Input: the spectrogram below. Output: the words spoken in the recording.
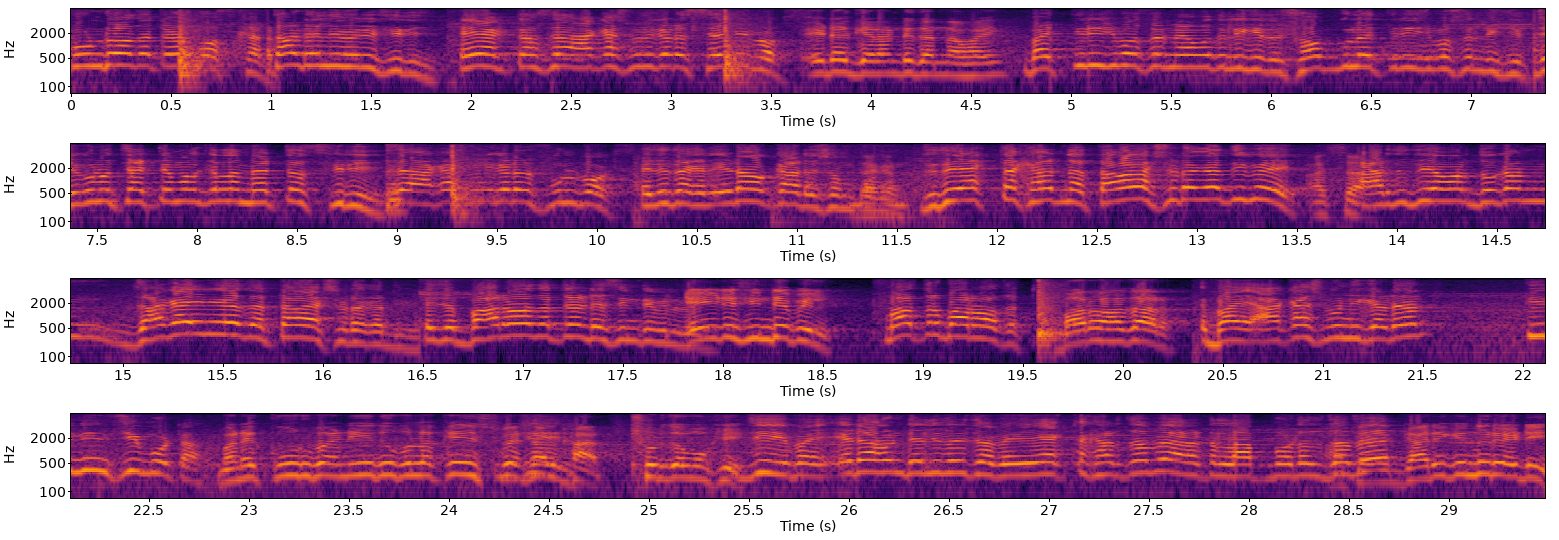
পনেরো হাজার টাকা বক্স খাট। তার ডেলিভারি ফ্রি এই একটা আছে আকাশমণি কাঠের সেমি বক্স এটা গ্যারান্টি দেন না ভাই। ভাই তিরিশ বছর মেয়ামতে লিখিত সবগুলো তিরিশ বছর লিখিত। যে কোনো চারটে মাল কিনলে ম্যাট্রাস ফ্রি আকাশমণি কাঠের ফুল বক্স এই যে দেখেন এটাও কাঠে সম্পূর্ণ। দেখেন। যদি একটা খাট না তাও একশো টাকা দিবে। আচ্ছা। আর যদি আমার দোকান জায়গায় নিয়ে যায় তাও একশো টাকা দিবে। এই যে বারো হাজার টাকা ড্রেসিং টেবিল এই ড্রেসিং টেবিল মাত্র বারো হাজার বারো হাজার? ভাই আকাশমণি কাঠের তিন ইঞ্চি মোটা। মানে কুরবানি ঈদ উপলক্ষে স্পেশাল খাট সূর্যমুখী। জি ভাই এটা এখন ডেলিভারি যাবে এই একটা খাট যাবে আর একটা লাভ মডেল যাবে। আচ্ছা, গাড়ি কিন্তু রেডি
